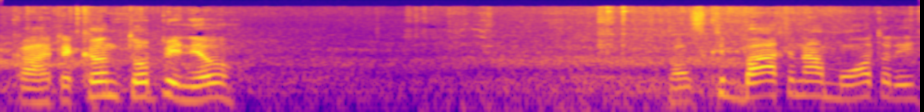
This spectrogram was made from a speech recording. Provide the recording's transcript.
O carro até cantou pneu. Quase que bate na moto ali.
